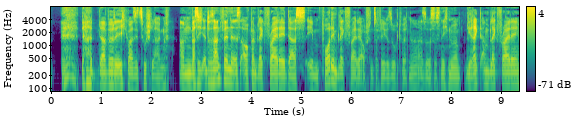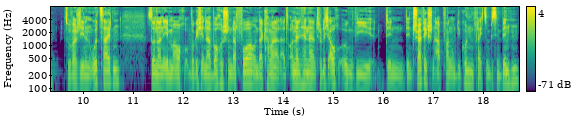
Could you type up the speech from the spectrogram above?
da, da würde ich quasi zuschlagen. Ähm, was ich interessant finde, ist auch beim Black Friday, dass eben vor dem Black Friday auch schon so viel gesucht wird. Ne? Also es ist nicht nur direkt am Black Friday zu verschiedenen Uhrzeiten, sondern eben auch wirklich in der Woche schon davor. Und da kann man als Online-Händler natürlich auch irgendwie den, den Traffic schon abfangen und die Kunden vielleicht so ein bisschen binden.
